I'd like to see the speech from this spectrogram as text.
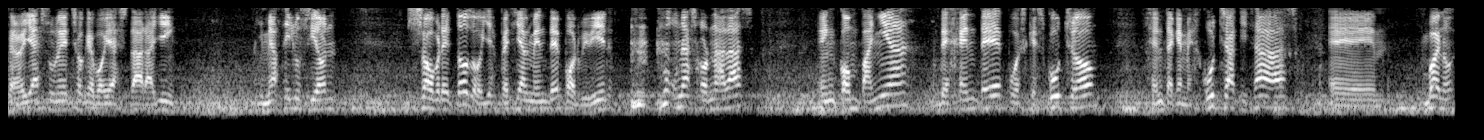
pero ya es un hecho que voy a estar allí. Y me hace ilusión, sobre todo y especialmente por vivir unas jornadas en compañía de gente pues que escucho, gente que me escucha quizás, eh, bueno,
